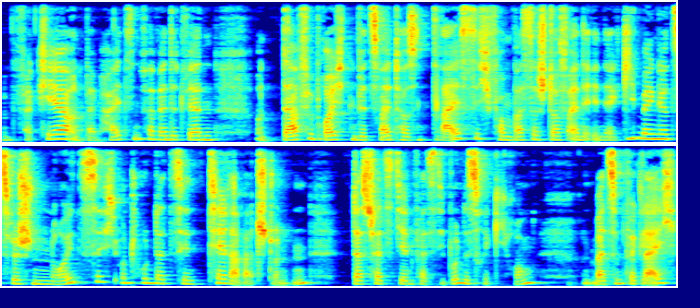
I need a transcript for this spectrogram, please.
im Verkehr und beim Heizen verwendet werden. Und dafür bräuchten wir 2030 vom Wasserstoff eine Energiemenge zwischen 90 und 110 Terawattstunden. Das schätzt jedenfalls die Bundesregierung. Und mal zum Vergleich,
